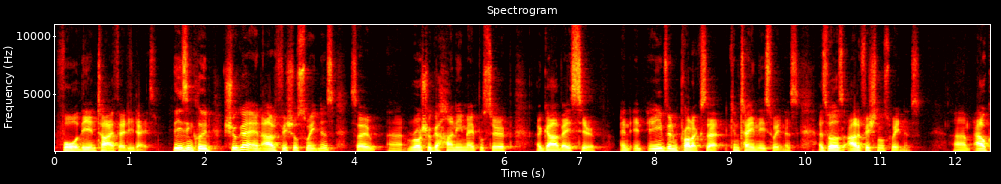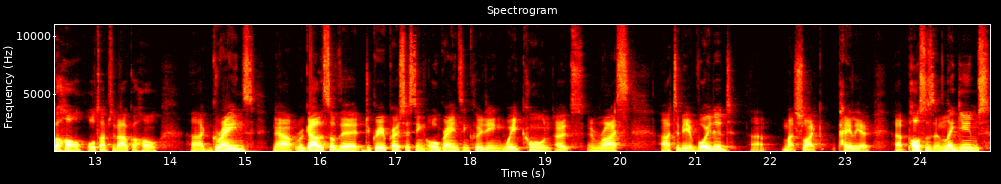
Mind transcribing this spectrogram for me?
for the entire 30 days. These include sugar and artificial sweeteners, so uh, raw sugar, honey, maple syrup, agave syrup, and, and, even products that contain these sweeteners, as well as artificial sweeteners. Um, alcohol, all types of alcohol, uh, grains, now regardless of their degree of processing, all grains including wheat, corn, oats, and rice are to be avoided, uh, much like paleo. Uh, pulses and legumes,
